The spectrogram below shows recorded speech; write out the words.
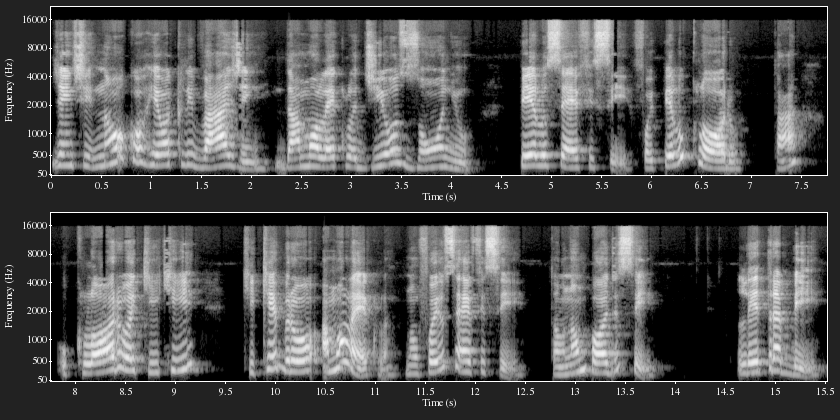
Gente, não ocorreu a clivagem da molécula de ozônio pelo CFC, foi pelo cloro, tá? O cloro aqui que, que quebrou a molécula, não foi o CFC. Então, não pode ser. Letra B.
